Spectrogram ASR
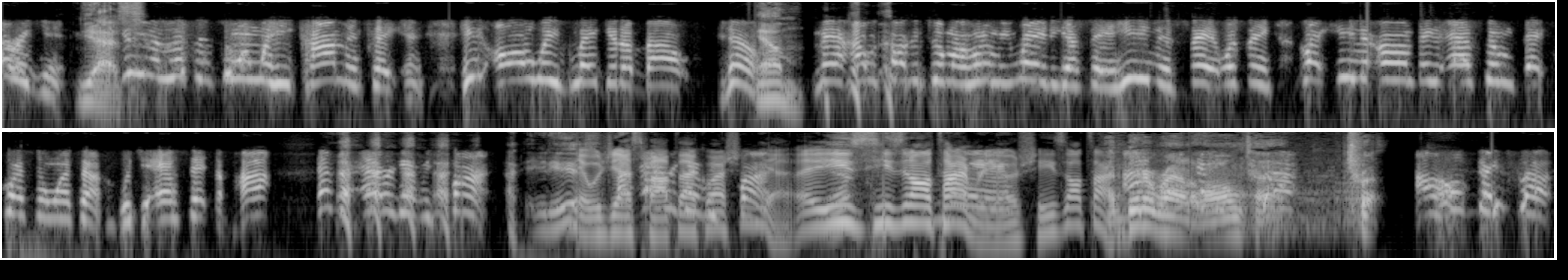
arrogant. Yes. You even listen to him when he commentating. He always make it about him. Him. Man, I was talking to my homie Randy yesterday. He even said what's thing like even um they asked him that question one time. Would you ask that to pop? That's an arrogant response. It is. Yeah, would you ask Pop that question? response. Yeah, he's he's an all timer, Man. Yoshi. He's all time. I've been around a long time. Trust. I hope they suck.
